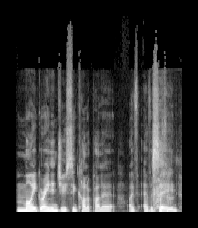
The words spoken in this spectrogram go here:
migraine inducing colour palette I've ever seen.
